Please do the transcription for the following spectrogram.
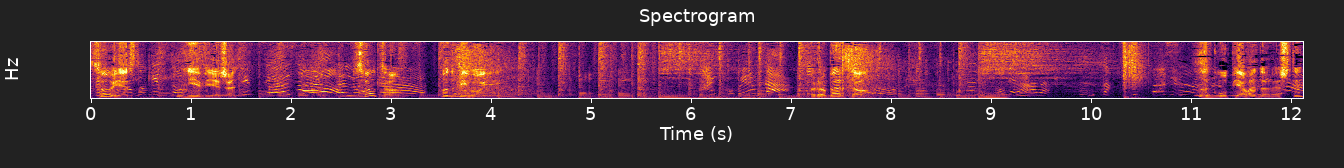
Co jest? Nie wierzę. Co to? Odbiło jej. Roberto, zgłupiała do reszty?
